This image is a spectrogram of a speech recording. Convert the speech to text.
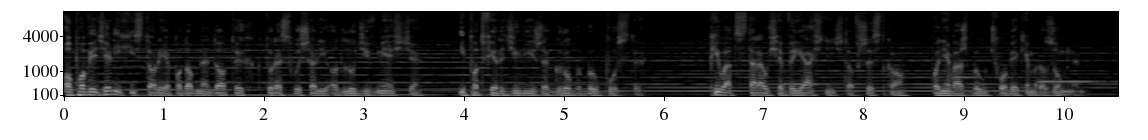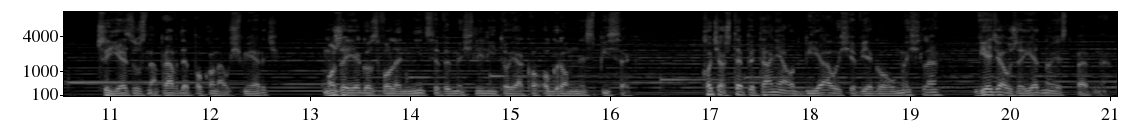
Opowiedzieli historie podobne do tych, które słyszeli od ludzi w mieście i potwierdzili, że grób był pusty. Piłat starał się wyjaśnić to wszystko, ponieważ był człowiekiem rozumnym. Czy Jezus naprawdę pokonał śmierć? Może jego zwolennicy wymyślili to jako ogromny spisek. Chociaż te pytania odbijały się w jego umyśle, wiedział, że jedno jest pewne.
